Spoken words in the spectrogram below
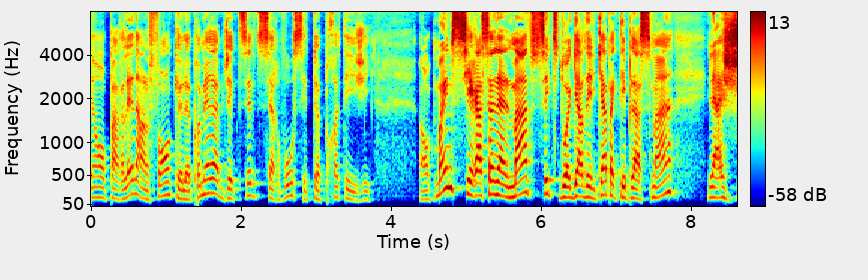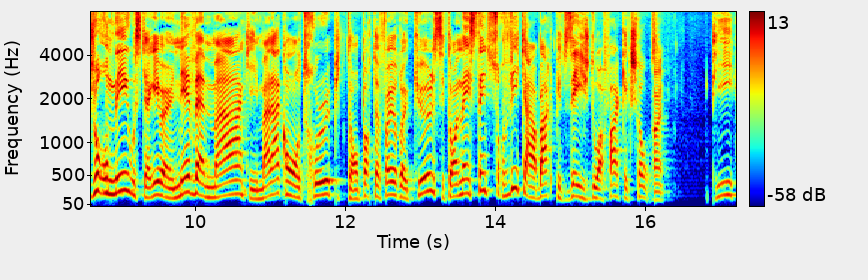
On parlait dans le fond que le premier objectif du cerveau, c'est de te protéger. Donc, même si rationnellement, tu sais que tu dois garder le cap avec tes placements, la journée où ce qui arrive un événement qui est malencontreux puis que ton portefeuille recule, c'est ton instinct de survie qui embarque puis tu dis Hey, je dois faire quelque chose. Ouais. Puis,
